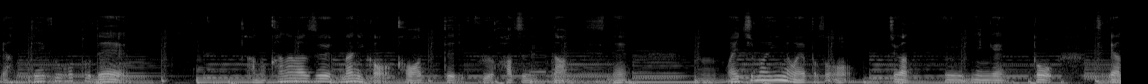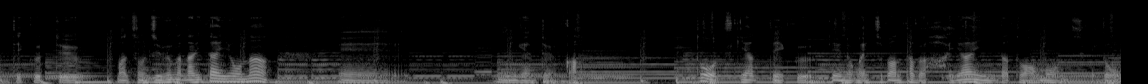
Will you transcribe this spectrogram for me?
やっていくことであの必ず何かは変わっていくはずなんですね。うんまあ、一番いいのはやっぱその違う人間と付き合っていくっていう、まあ、その自分がなりたいような、えー、人間というかと付き合っていくっていうのが一番多分早いんだとは思うんですけど、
